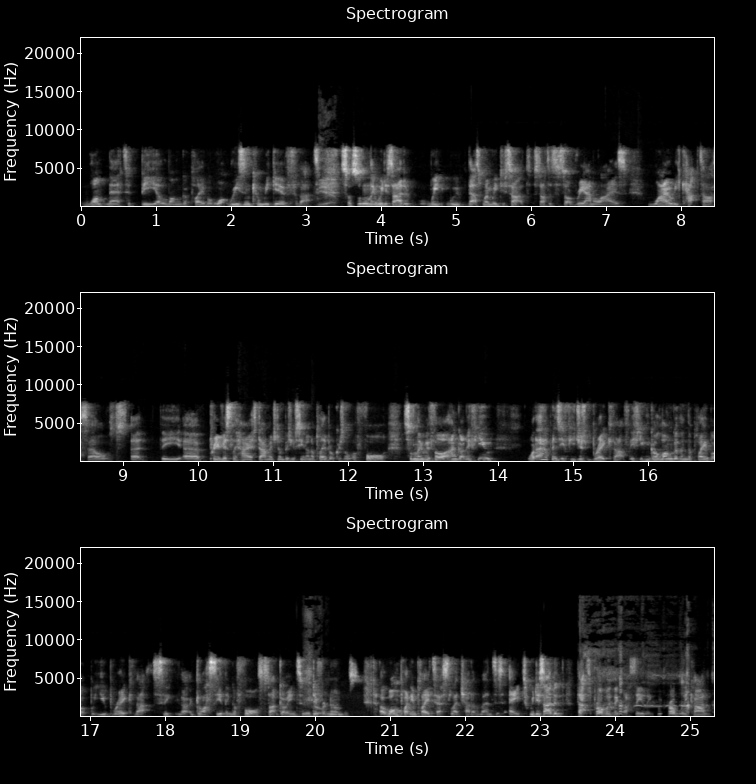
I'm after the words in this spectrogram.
want there to be a longer playbook? What reason can we give for that? that. Yeah. So suddenly we decided we, we that's when we decided, started to sort of reanalyze why we capped ourselves at the uh, previously highest damage numbers you've seen on a playbook result of four. Suddenly we thought, hang on, if you what happens if you just break that? If you can go longer than the playbook, but you break that, that glass ceiling of four, start going to sure. different numbers. At one point in playtest, Sledge had a momentous eight. We decided that's probably the glass ceiling. We probably can't.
